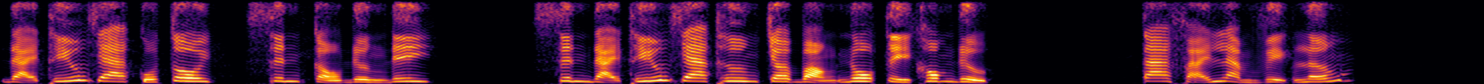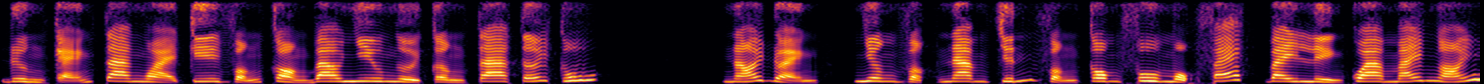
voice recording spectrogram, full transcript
Đại thiếu gia của tôi, xin cậu đừng đi. Xin đại thiếu gia thương cho bọn nô tỳ không được. Ta phải làm việc lớn. Đừng cản ta ngoài kia vẫn còn bao nhiêu người cần ta tới cứu. Nói đoạn, nhân vật nam chính vận công phu một phát bay liền qua mái ngói.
